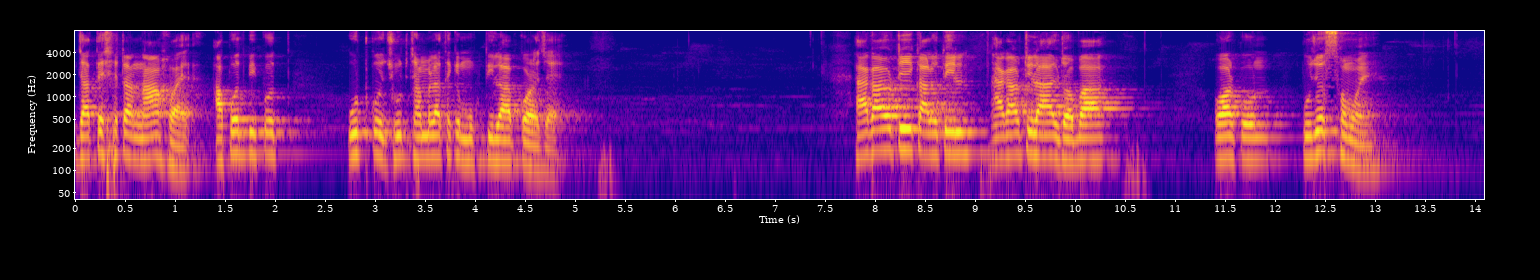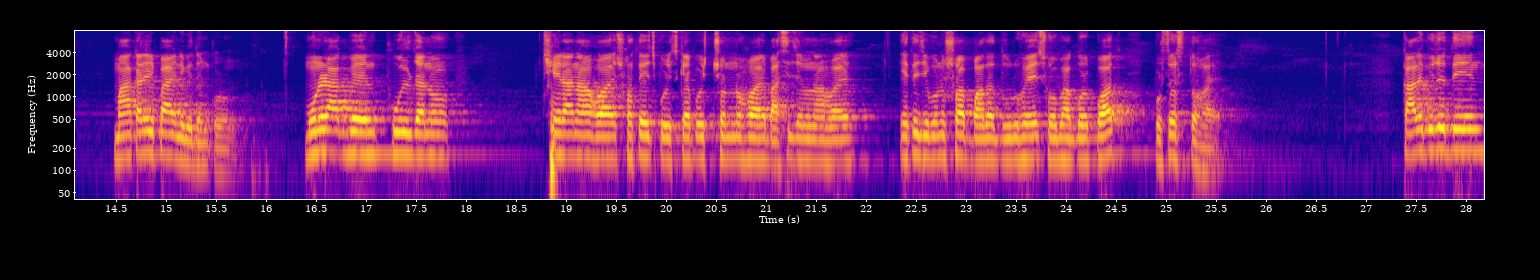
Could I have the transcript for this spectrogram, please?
যাতে সেটা না হয়, আপদ বিপদ উটকো ঝুট ঝামেলা থেকে মুক্তি লাভ করা যায়। এগারোটি কালো তিল এগারোটি লাল জবা অর্পণ পুজোর সময়ে মা কালীর পায়ে নিবেদন করুন। মনে রাখবেন, ফুল যেন ছেঁড়া না হয়, সতেজ, পরিষ্কার, পরিচ্ছন্ন হয়, বাসি যেন না হয়, এতে জীবনে সব বাধা দূর হয়ে সৌভাগ্যর পথ প্রশস্ত হয়। কালী পুজোর দিন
